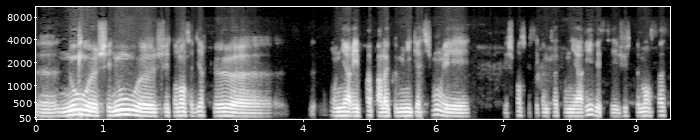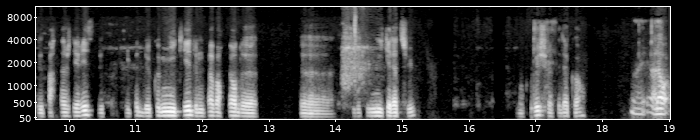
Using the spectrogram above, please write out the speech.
euh, nous, euh, chez nous, j'ai tendance à dire que on y arrivera par la communication et, je pense que c'est comme ça qu'on y arrive et c'est justement ça, c'est le partage des risques, c'est le fait de communiquer, de ne pas avoir peur de, de communiquer là-dessus. Donc oui, je suis assez d'accord. Alors,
